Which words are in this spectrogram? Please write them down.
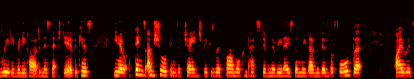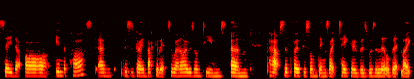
really really hard in this next year because you know things i'm sure things have changed because we're far more competitive in the relays than we've ever been before but i would say that our in the past and this is going back a bit to when i was on teams um, perhaps the focus on things like takeovers was a little bit like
